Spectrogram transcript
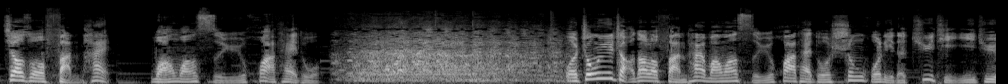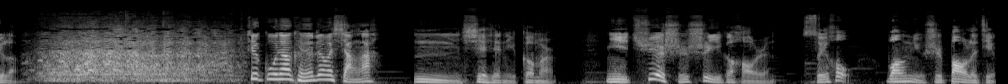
叫做“反派往往死于话太多”。我终于找到了“反派往往死于话太多”生活里的具体依据了。这姑娘肯定这么想啊，嗯，谢谢你，哥们儿，你确实是一个好人。随后，汪女士报了警。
